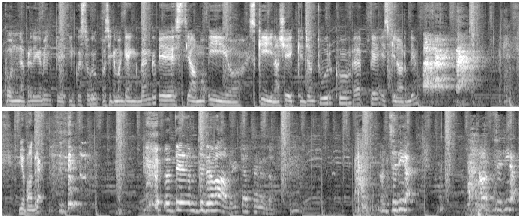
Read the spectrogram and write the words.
con praticamente in questo gruppo si chiama Gangbang e stiamo io, Schina, Cecche, Gianturco, Peppe e Schilardi. Mio padre. non, ti, non ti trovavo, che cazzo ne so. Non si tira. Non si tira.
